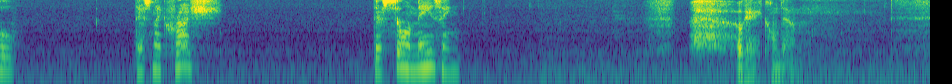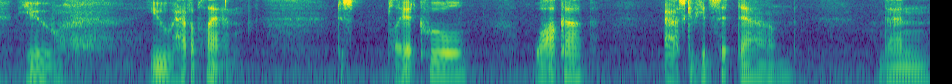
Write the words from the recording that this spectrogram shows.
Oh, there's my crush. They're so amazing. okay, calm down. You. You have a plan. Just play it cool, walk up, ask if you could sit down, then.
